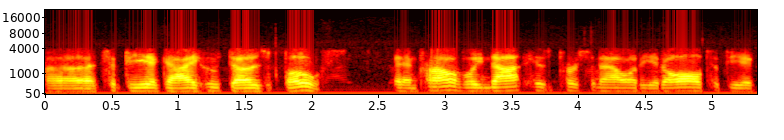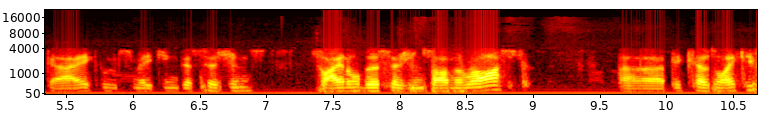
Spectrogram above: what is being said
uh, to be a guy who does both, and probably not his personality at all to be a guy who's making decisions, final decisions on the roster. Uh, because, like you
